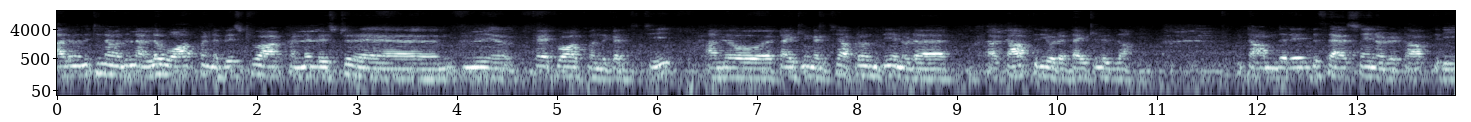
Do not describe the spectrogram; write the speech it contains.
அதில் வந்துட்டு நான் வந்து நல்லா வாக் பண்ணேன். பெஸ்ட் வாக் பண்ணேன். பெஸ்ட்டு கேட் வாக் வந்து கிடச்சிச்சு. அந்த டைட்டிலும் கிடச்சி. அப்புறம் வந்துட்டு என்னோட டாப் த்ரீயோட டைட்டில் இதுதான். டாப் இந்த ரெண்டு சேஸ் என்னோட டாப் த்ரீ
